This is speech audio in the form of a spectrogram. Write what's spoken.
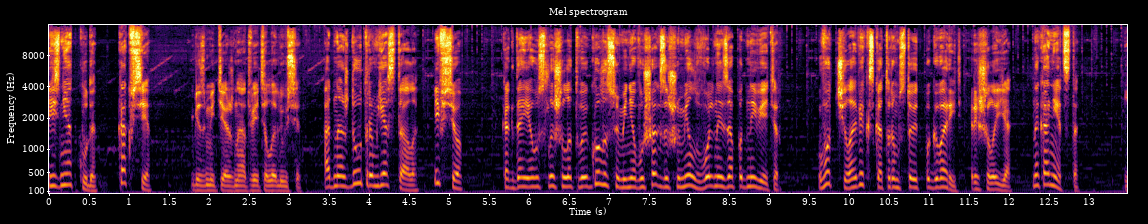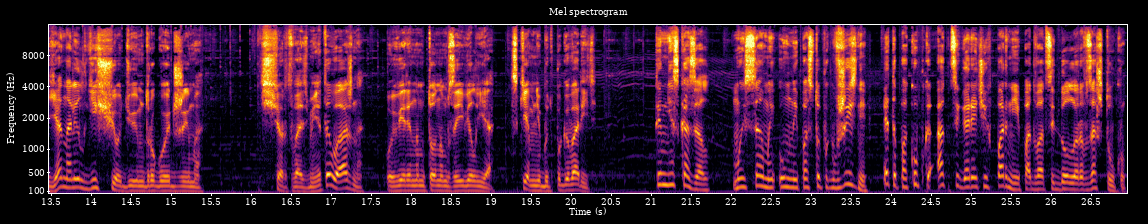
«Из ниоткуда, как все», – безмятежно ответила Люси. «Однажды утром я стала, и все. Когда я услышала твой голос, у меня в ушах зашумел вольный западный ветер. Вот человек, с которым стоит поговорить», – решила я. «Наконец-то». Я налил еще дюйм другой Джима. «Черт возьми, это важно», – уверенным тоном заявил я. «С кем-нибудь поговорить». «Ты мне сказал, мой самый умный поступок в жизни – это покупка акций горячих парней по 20 долларов за штуку.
